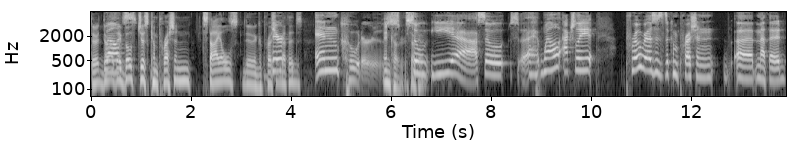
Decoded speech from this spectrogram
They're, they're, Well, are they both just compression styles, the compression They're- methods? encoders. Encoders, So okay. yeah. So, so, uh, well, actually, ProRes is the compression uh, method,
